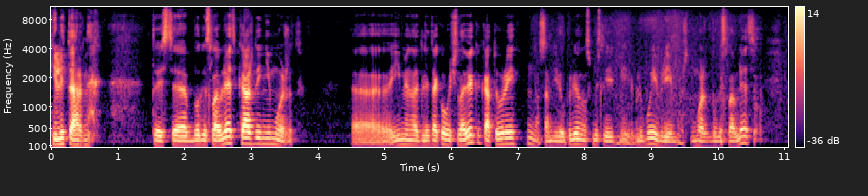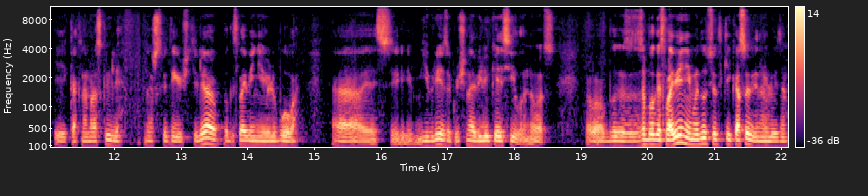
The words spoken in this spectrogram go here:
элитарная. То есть э, благословлять каждый не может. Именно для такого человека, который, ну, на самом деле, в определенном смысле любой еврей может, может благословлять. И как нам раскрыли наши святые учителя, благословение любого э, еврея заключена великая сила. Но э, за благословением идут все-таки к особенным людям.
